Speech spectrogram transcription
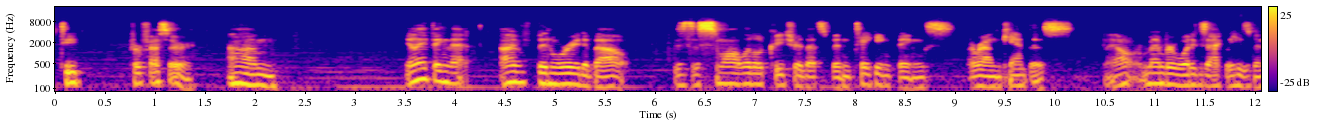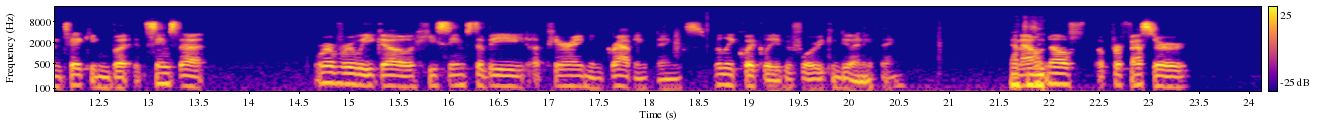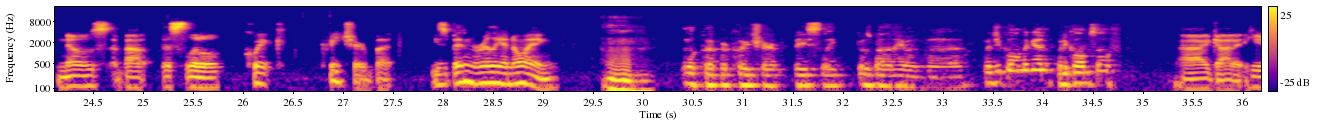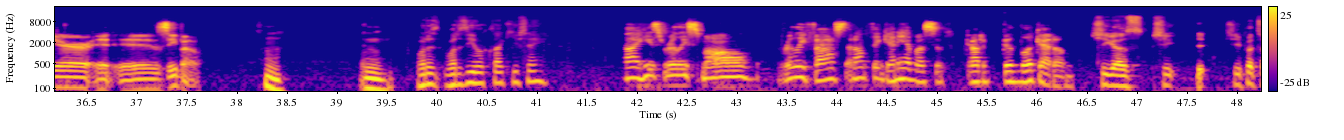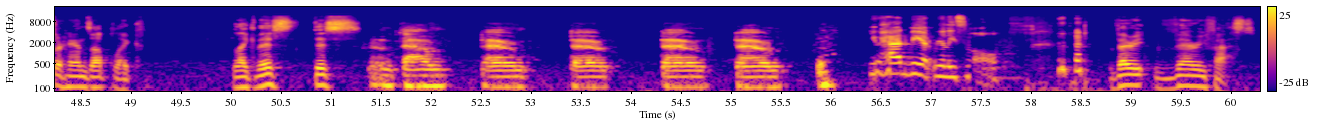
T, Professor, um, the only thing that I've been worried about is this small little creature that's been taking things around campus. I don't remember what exactly he's been taking, but it seems that wherever we go, he seems to be appearing and grabbing things really quickly before we can do anything. And I don't he- know if a professor knows about this little quick creature, but he's been really annoying. Mhm. Little purple creature, basically, goes by the name of, uh, what'd you call him again? What do you call himself? I got it here. It is Zebo. Hmm. And what is what does he look like, you say? Uh, he's really small, really fast. I don't think any of us have got a good look at him. She goes she she puts her hands up like like this this down, down, down, down, down. You had me at really small. very very fast.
